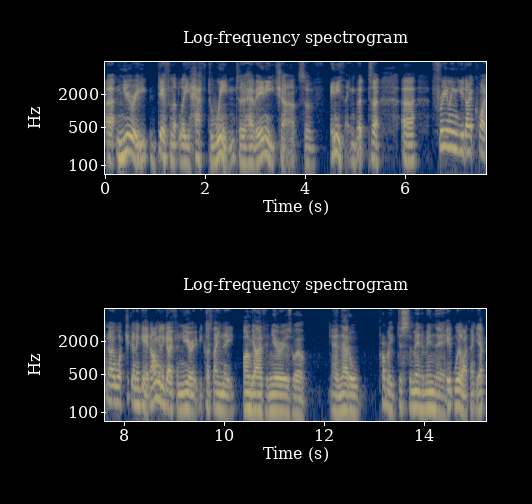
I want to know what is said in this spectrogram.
uh, Newry definitely have to win to have any chance of anything. But uh, uh, Freeling, you don't quite know what you're going to get. I'm going to go for Newry because they need I'm going for Newry as well, and that'll probably just cement them in there. it. Will I think? Yep.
